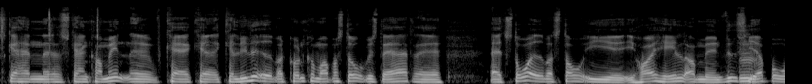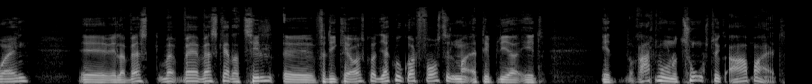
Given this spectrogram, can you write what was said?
Skal han, øh, skal han komme ind? Øh, kan, kan, kan lille Edvard kun komme op og stå, hvis det er, at, øh, at stor Edvard står i, i høje hæle og med en hvid Mm. fjerbord, ikke? Øh, eller hvad, hvad, hvad, hvad skal der til? Øh, for det kan jeg også godt, jeg kunne godt forestille mig, at det bliver et, et ret monotont stykke arbejde.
